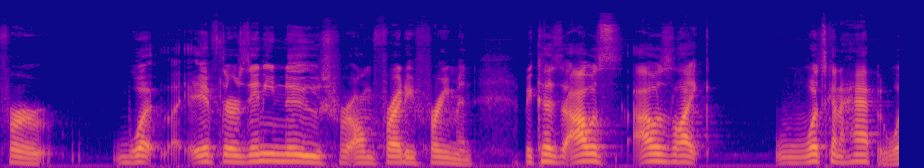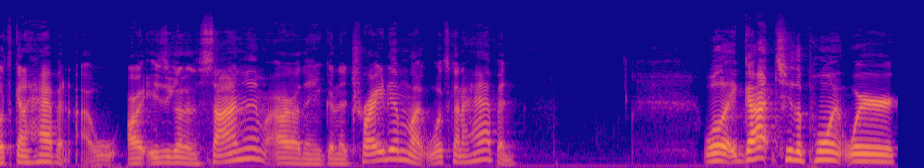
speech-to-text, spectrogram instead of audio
for what if there's any news for on Freddie Freeman because I was I was like, what's gonna happen? What's gonna happen? Are, is he gonna sign him? Are they gonna trade him? Like, what's gonna happen? Well, it got to the point where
